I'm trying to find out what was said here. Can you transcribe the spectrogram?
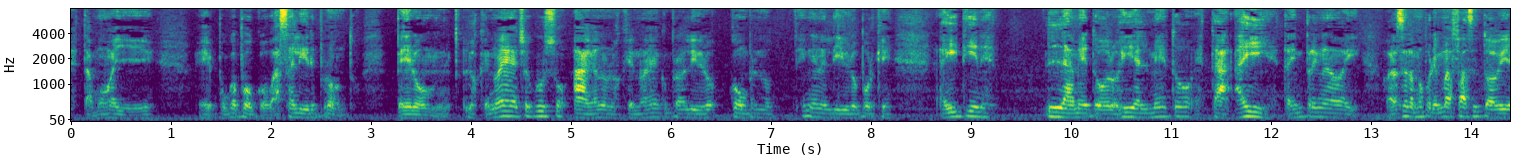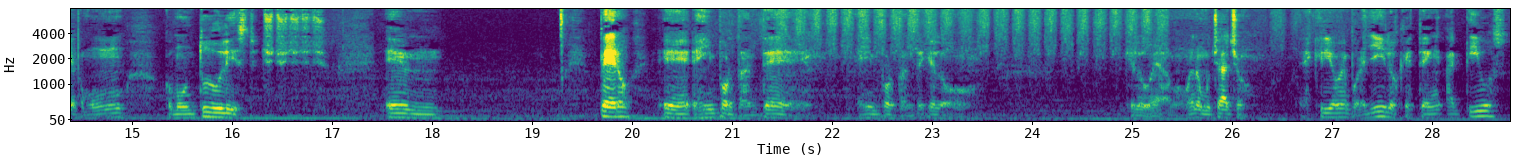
estamos allí eh, poco a poco, va a salir pronto. Pero mm, los que no hayan hecho el curso, háganlo, los que no hayan comprado el libro, cómprenlo, tengan el libro, porque ahí tienes la metodología, el método está ahí, está impregnado ahí. Ahora se lo vamos a poner más fácil todavía, como un, como un to-do list. Em, pero eh, es importante, es importante que lo, que lo veamos. Bueno, muchachos, escríbanme por allí los que estén activos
